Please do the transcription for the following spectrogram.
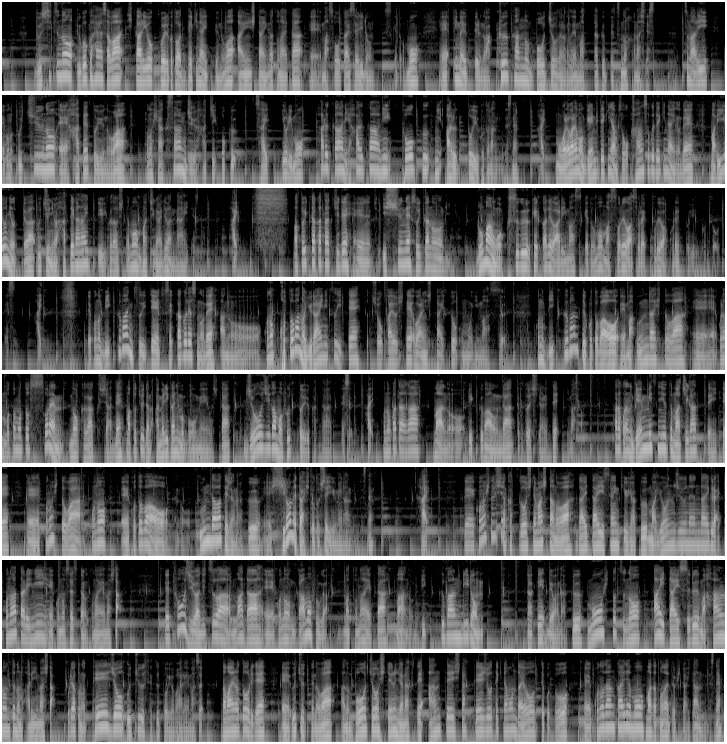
物質の動く速さは光を超えることはできないっていうのはアインシュタインが唱えた、えーまあ、相対性理論ですけども、えー今言ってるのは空間の膨張なので全く別の話です。つまり、この宇宙の、果てというのはこの138億歳よりもはるかにはるかに遠くにあるということなんですね。はい。もう我々も原理的にはそこ観測できないので、まあ言いようによっては宇宙には果てがないっていう言い方をしても間違いではないですと。はい。まあといった形で、えーねちょっと一瞬ね、そういったあの、ロマンをくすぐる結果ではありますけども、まあそれはそれ、これはこれということです。はい。で、このビッグバンについて、せっかくですので、あのーこの言葉の由来について、ちょっと紹介をして終わりにしたいと思います。このビッグバンという言葉を、えーまあ、生んだ人は、えーこれはもともとソ連の科学者で、まあ、途中でのアメリカにも亡命をしたジョージ・ガモフという方です。はい。この方が、まあ、あの、ビッグバンを生んだってことで知られていますと。ただこれあの厳密に言うと間違っていて、えーこの人はこの、えー言葉をあの生んだわけじゃなく、えー広めた人として有名なんですね。はい。で、この人自身が活動してましたのは、だいたい1940年代ぐらい、このあたりに、えーこの説というのを唱えました。で、当時は実はまだ、えーこのガモフが、まあ、唱えた、まあ、あのビッグバン理論だけではなく、もう一つの相対する、まあ、反論というのもありました。これはこの定常宇宙説と呼ばれます。名前の通りで、えー宇宙ってのはあの膨張してるんじゃなくて安定した定常的なもんだよってことを、えーこの段階でもまだ唱えてる人はいたんですね。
